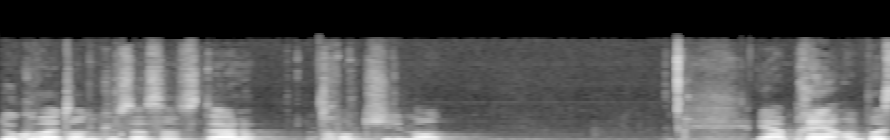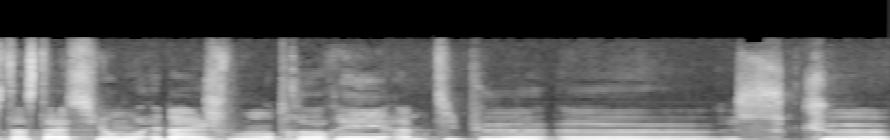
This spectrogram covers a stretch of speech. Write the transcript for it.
Donc on va attendre que ça s'installe tranquillement. Et après, en post-installation, eh ben, je vous montrerai un petit peu euh, ce que,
